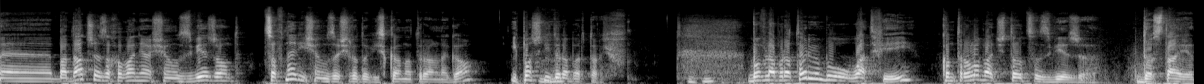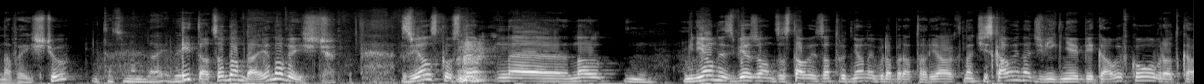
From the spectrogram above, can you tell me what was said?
e, badacze zachowania się zwierząt cofnęli się ze środowiska naturalnego i poszli do laboratoriów. Bo w laboratorium było łatwiej kontrolować to, co zwierzę dostaje na wejściu I to, co nam daje. i to, co nam daje na wyjściu. W związku z tym, e, no, miliony zwierząt zostały zatrudnionych w laboratoriach, naciskały na dźwignię, biegały w kołowrotkach,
